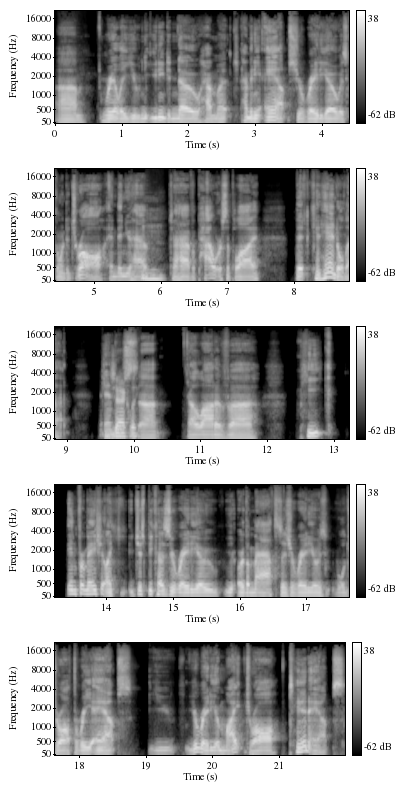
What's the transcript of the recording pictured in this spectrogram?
um, really you you need to know how much how many amps your radio is going to draw, and then you have to have a power supply that can handle that. And Exactly. there's uh, a lot of uh, peak information, like just because your radio or the math says your radio is- will draw three amps, you your radio might draw ten amps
